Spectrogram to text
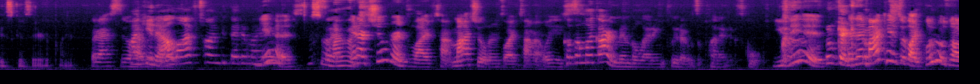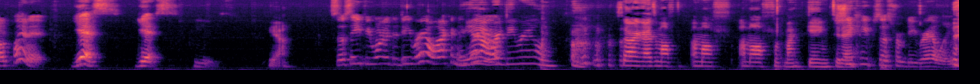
it's considered a planet. But I still Like have in our lifetime, did they demote it? Yes. This is my In our children's lifetime, my children's lifetime at least. Because I'm like, I remember learning Pluto was a planet at school. You did. Okay. And then my kids are like, Pluto's not a planet. Yes. Yes. He is. yeah. So see, if you wanted to derail, I can derail. Yeah, we're derailing. Sorry, guys. I'm off. I'm off. I'm off of my game today. She keeps us from derailing.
